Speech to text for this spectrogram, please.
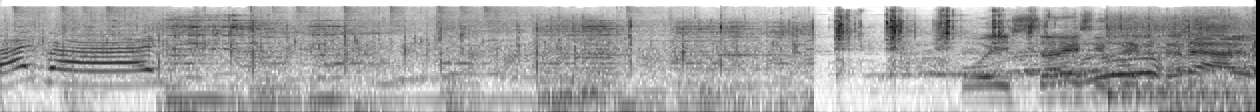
बाई बाई क्वेसनै सिद्धेको थिएन आयो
